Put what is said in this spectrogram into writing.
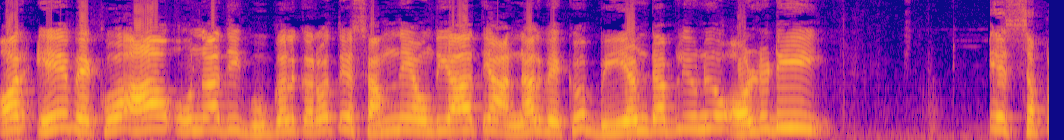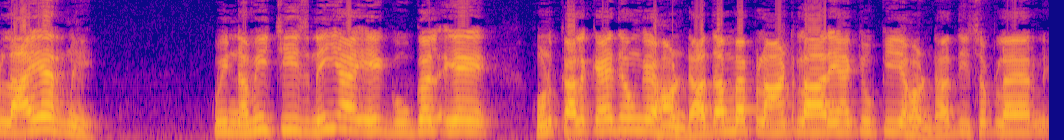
ਔਰ ਇਹ ਵੇਖੋ, ਆ ਉਹਨਾਂ ਦੀ ਗੂਗਲ ਕਰੋ ਤੇ ਸਾਹਮਣੇ ਆਉਂਦੀ ਆ, ਧਿਆਨ ਨਾਲ ਵੇਖੋ BMW ਨੇ ਆਲਰੇਡੀ ਇਹ ਸਪਲਾਇਰ ਨੇ। ਕੋਈ ਨਵੀਂ ਚੀਜ਼ ਨਹੀਂ ਆ, ਇਹ ਗੂਗਲ ਇਹ ਹੁਣ ਕੱਲ ਕਹਿ ਦਿਓਗੇ ਹੋਂਡਾ ਦਾ ਮੈਂ ਪਲਾਂਟ ਲਾ ਰਿਹਾ ਕਿਉਂਕਿ ਇਹ ਹੋਂਡਾ ਦੀ ਸਪਲਾਇਰ ਨੇ।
